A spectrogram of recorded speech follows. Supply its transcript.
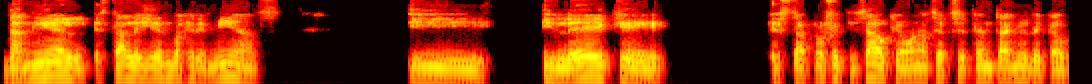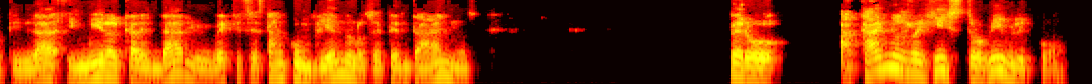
Daniel está leyendo a Jeremías y lee que está profetizado que van a ser 70 años de cautividad y mira el calendario y ve que se están cumpliendo los 70 años pero acá en el registro bíblico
